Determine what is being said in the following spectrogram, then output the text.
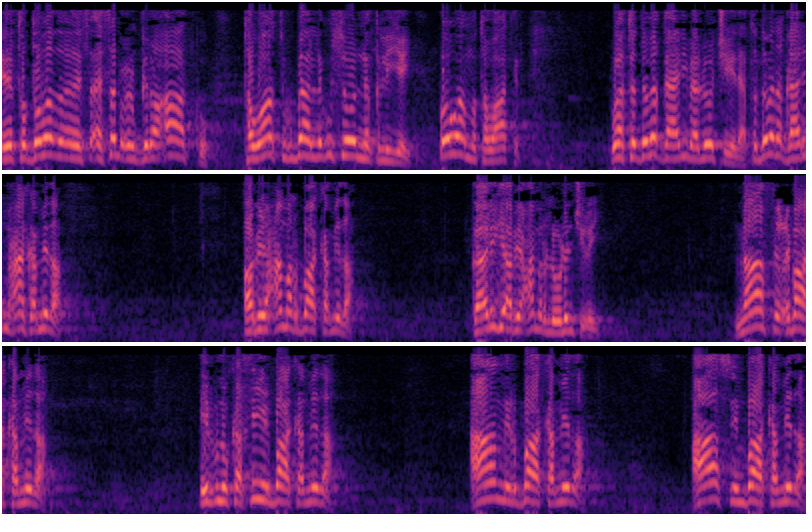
ee toddobada sabcu qiraa'aadku tawaatur baa lagu soo naqliyey oo waa mutawaatir waa toddoba qaari baa loo jeedaa. Toddobada qaari maxaa ka mid a? Abi camar baa ka mid a. Qaarigii abi camar lo odhan jiray. Naafic baa ka mid a. Ibnu kasiir baa ka mid a. Caamir baa ka mid a. Caasim baa ka mid a.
